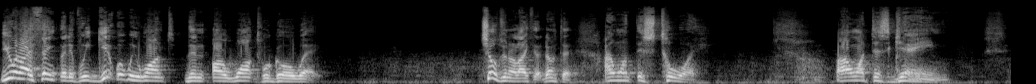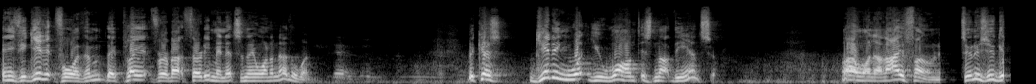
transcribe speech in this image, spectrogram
You and I think that if we get what we want, then our want will go away. Children are like that, don't they? I want this toy. I want this game. And if you get it for them, they play it for about 30 minutes and they want another one. Because getting what you want is not the answer. I want an iPhone. As soon as you get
